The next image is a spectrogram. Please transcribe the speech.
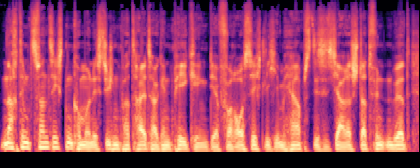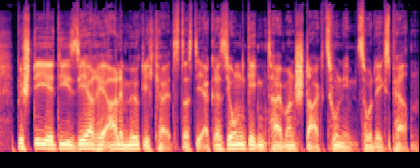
Nach dem 20. Kommunistischen Parteitag in Peking, der voraussichtlich im Herbst dieses Jahres stattfinden wird, bestehe die sehr reale Möglichkeit, dass die Aggression gegen Taiwan stark zunimmt, so die Experten.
